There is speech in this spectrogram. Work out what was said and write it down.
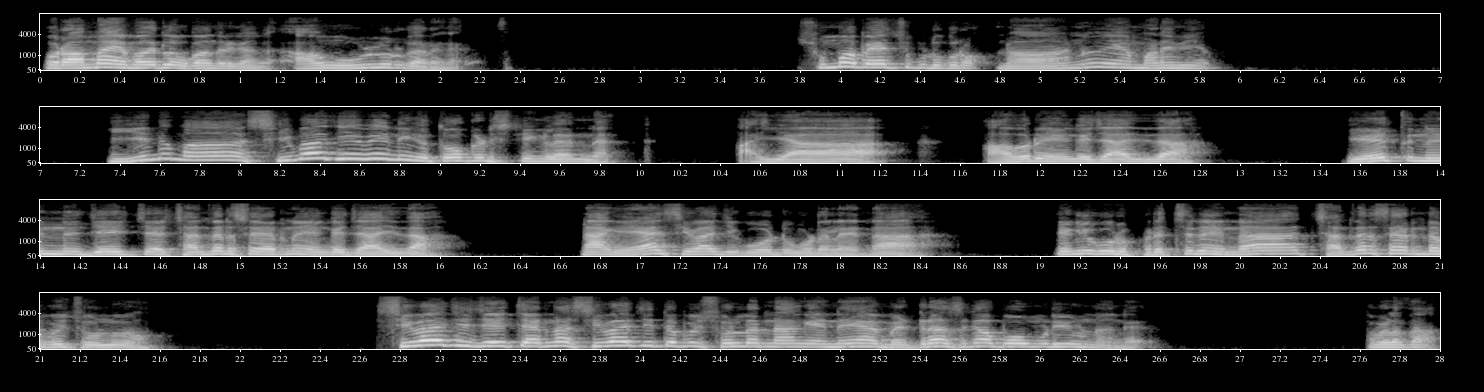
ஒரு அம்மா என் பக்கத்தில் உட்காந்துருக்காங்க அவங்க உள்ளூர்காரங்க. சும்மா பேச்சு கொடுக்குறோம். நானும் என் மனைவியும். என்னம்மா சிவாஜியவே நீங்கள் தோக்கடிச்சிட்டீங்களேன்னு ஐயா அவரும் எங்கள் ஜாதி தான் ஏற்று நின்று ஜெயிச்ச சந்திரசேகரனும் எங்கள் ஜாதி தான் நாங்கள் ஏன் சிவாஜிக்கு ஓட்டு போடலைன்னா எங்களுக்கு ஒரு பிரச்சனைன்னா சந்திரசேகர்கிட்ட போய் சொல்லுவோம். சிவாஜி ஜெயிச்சார்னா சிவாஜிகிட்ட போய் சொல்ல நாங்கள் என்னையா மெட்ராஸுக்காக போக முடியும் நாங்கள் அவ்வளோதான்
